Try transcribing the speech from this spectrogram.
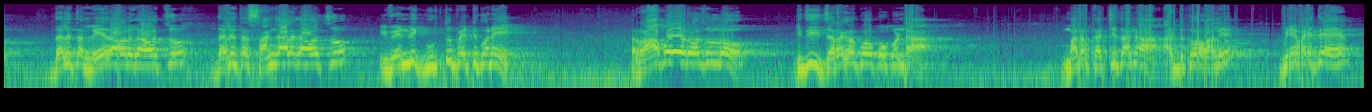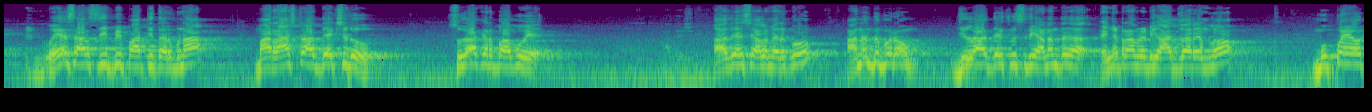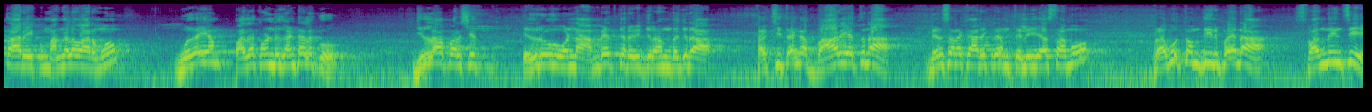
దళిత మేధావులు కావచ్చు దళిత సంఘాలు కావచ్చు ఇవన్నీ గుర్తు పెట్టుకొని రాబోయే రోజుల్లో ఇది జరగకోకుండా మనం ఖచ్చితంగా అడ్డుకోవాలి. మేమైతే వైఎస్ఆర్సీపీ పార్టీ తరపున మా రాష్ట్ర అధ్యక్షుడు సుధాకర్ బాబు ఆదేశాల మేరకు అనంతపురం జిల్లా అధ్యక్షుడు శ్రీ అనంత వెంకటరామరెడ్డి ఆధ్వర్యంలో ముప్పైవ తారీఖు మంగళవారము ఉదయం పదకొండు గంటలకు జిల్లా పరిషత్ ఎదురుగా ఉన్న అంబేద్కర్ విగ్రహం దగ్గర ఖచ్చితంగా భారీ ఎత్తున నిరసన కార్యక్రమం తెలియజేస్తాము. ప్రభుత్వం దీనిపైన స్పందించి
